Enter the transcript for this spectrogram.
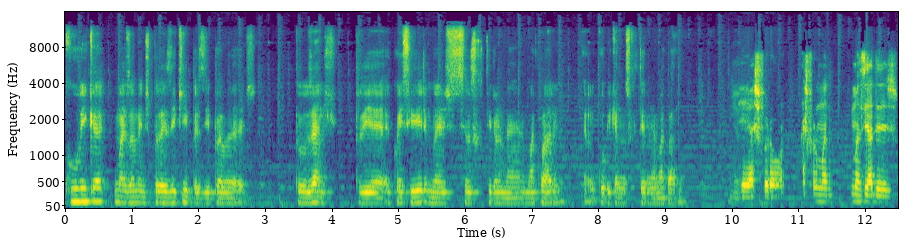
Kubica, mais ou menos pelas equipas e pelas, pelos anos, podia coincidir, mas se ele se retirou na McLaren, o Kubica não se retirou na McLaren. Yeah. E acho que foram, acho que foram demasiadas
